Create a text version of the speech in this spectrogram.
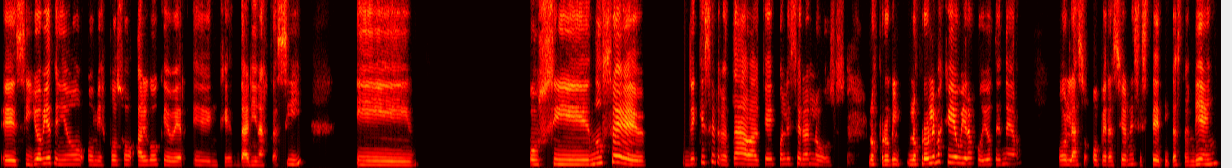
eh, si yo había tenido o mi esposo algo que ver en que Dani nazca así, y, o si, no sé, de qué se trataba, qué, cuáles eran los, los, los problemas que ella hubiera podido tener, o las operaciones estéticas también,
